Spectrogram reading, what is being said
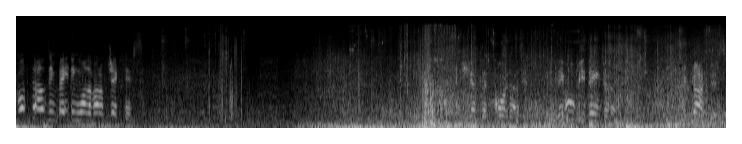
Hostiles invading one of our objectives. We have been cornered. They will be dangerous. I got this!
